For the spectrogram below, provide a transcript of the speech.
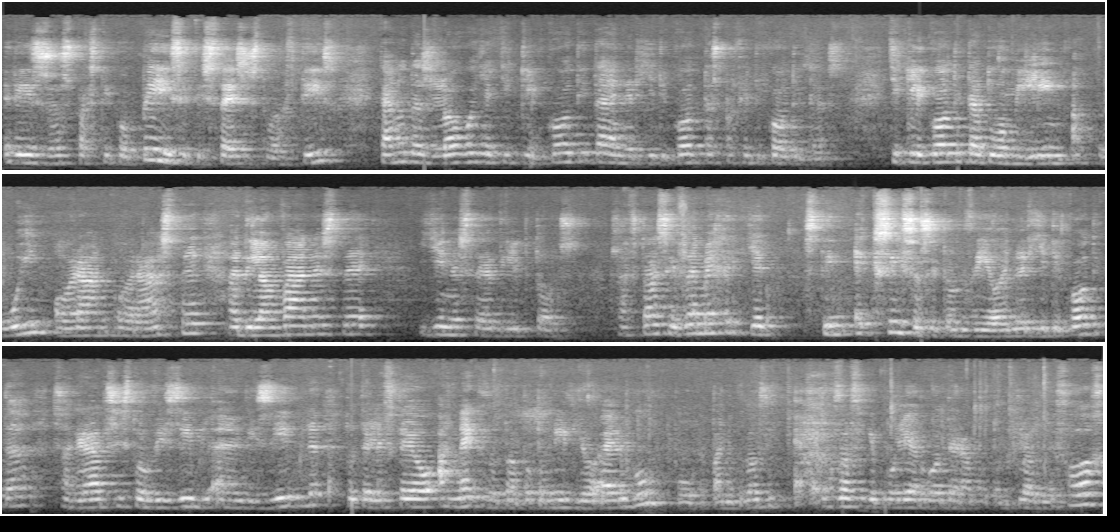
ριζοσπαστικοποίηση της θέσης του αυτής, κάνοντας λόγο για κυκλικότητα, ενεργητικότητας, παθητικότητα. Κυκλικότητα του ομιλήν ακούει, οράν, οράστε, αντιλαμβάνεστε, γίνεστε αντιληπτός. Θα φτάσει δε μέχρι και στην εξίσωση των δύο. Ενεργητικότητα θα γράψει στο Visible and Invisible, το τελευταίο ανέκδοτο από τον ίδιο έργο, που εκδόθηκε πολύ αργότερα από τον Claude Lefort.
